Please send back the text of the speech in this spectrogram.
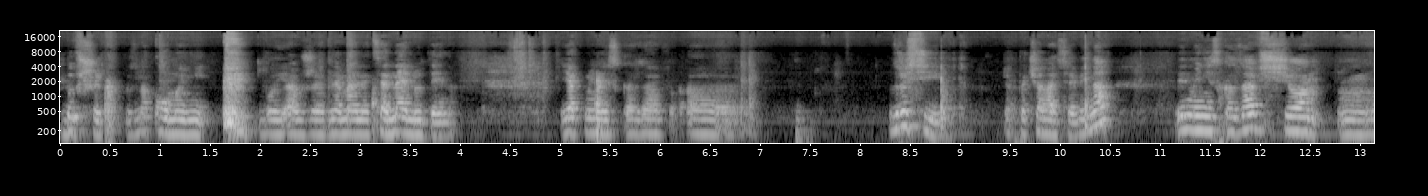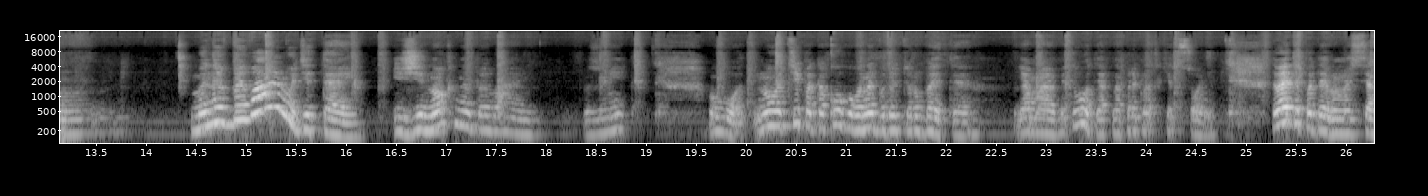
бивший знайомий мій, бо я вже для мене це не людина. Як мені сказав, е, з Росією, як почалася війна, він мені сказав, що ми не вбиваємо дітей і жінок не вбиваємо. Розумієте? От. Ну, типу, такого вони будуть робити. Я маю в виду, от як, наприклад, в Херсоні. Давайте подивимося.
